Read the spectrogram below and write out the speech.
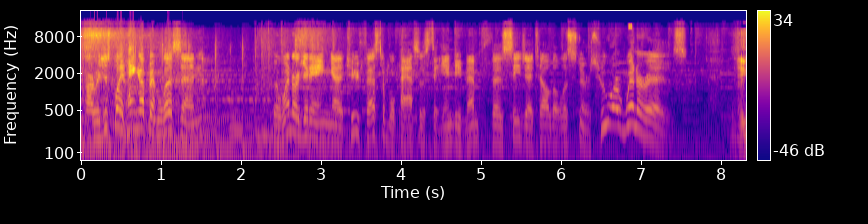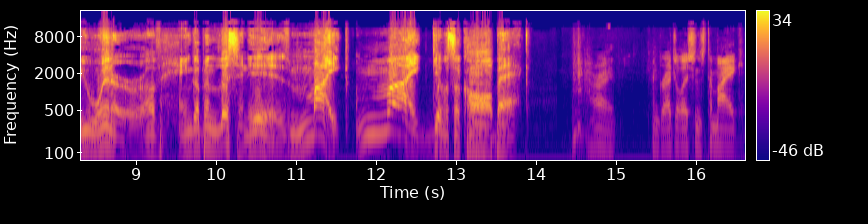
All right, we just played Hang Up and Listen. The winner getting uh, two festival passes to Indie Memphis. CJ, tell the listeners who our winner is. The winner of Hang Up and Listen is Mike. Mike, give us a call back. All right. Congratulations to Mike.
